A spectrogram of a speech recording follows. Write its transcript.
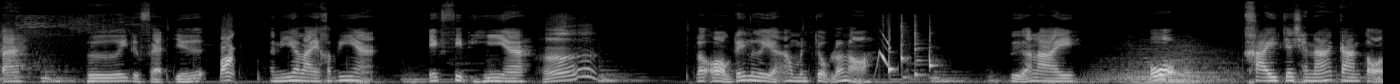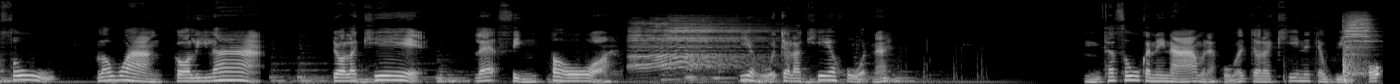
ไปเฮ้ยเดอะแฟตเยอะปังอันนี้อะไรครับเนี่ย exit here Huh? เราออกได้เลยอะ เอ้ามันจบแล้วเหรอ หรืออะไร โอ้ใครจะชนะการต่อสู้ ระหว่างกอริลลาจระเข้และสิงโตเหรอเที่ยโหจระเข้โหดนะอืมถ้าสู้กันในน้ำอะนะผมว่าจระเข้น่าจะวินโอะ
